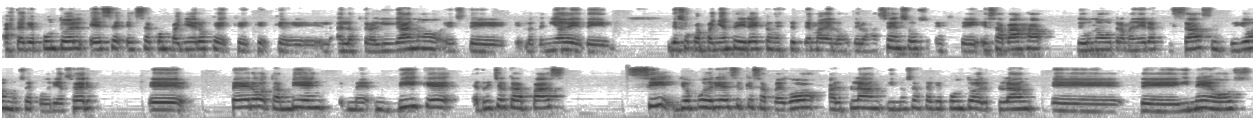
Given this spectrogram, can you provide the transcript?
hasta qué punto él, ese, ese compañero que, que, que, el australiano este, lo tenía de, de, su acompañante directo en este tema de los, de los ascensos, este, esa baja de una u otra manera quizás influyó, no sé, podría ser. Eh, pero también me, vi que Richard Carapaz, sí, yo podría decir que se apegó al plan y no sé hasta qué punto el plan eh, de Ineos,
